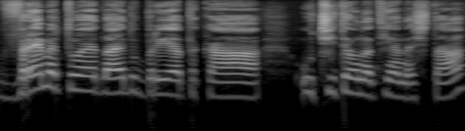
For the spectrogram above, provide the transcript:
времето е най-добрия така учител на тия неща.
